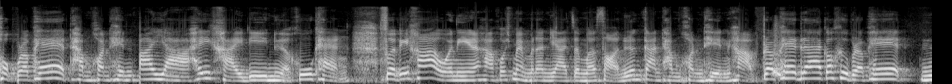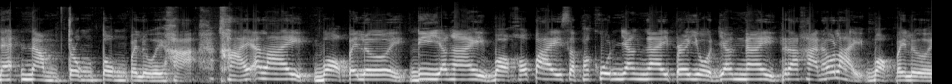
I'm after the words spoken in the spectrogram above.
6 ประเภททำคอนเทนต์ป้ายยาให้ขายดีเหนือคู่แข่ง สวัสดีค่ะ วันนี้นะคะโคชใหม่มนัญญาจะมาสอนเรื่องการทำคอนเทนต์ค่ะ ประเภทแรกก็คือประเภทแนะนำตรงๆไปเลยค่ะ ขายอะไรบอกไปเลย ดียังไง บอกเขาไปสรรพคุณยังไงประโยชน์ยังไง ราคาเท่าไหร่บอกไปเลย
